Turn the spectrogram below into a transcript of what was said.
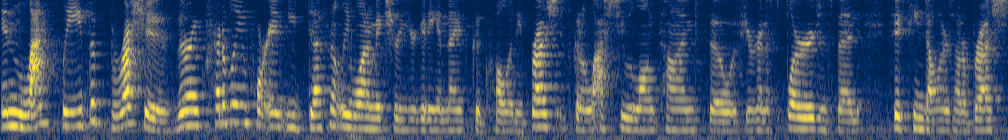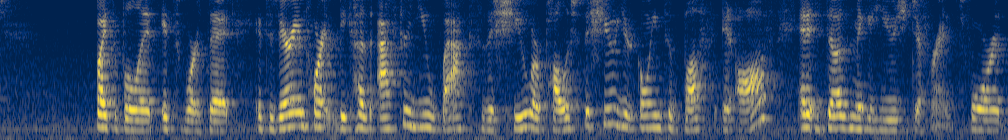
And lastly, the brushes. They're incredibly important. You definitely want to make sure you're getting a nice, good quality brush. It's going to last you a long time. So if you're going to splurge and spend $15 on a brush, bite the bullet, it's worth it. It's very important because after you wax the shoe or polish the shoe, you're going to buff it off and it does make a huge difference for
